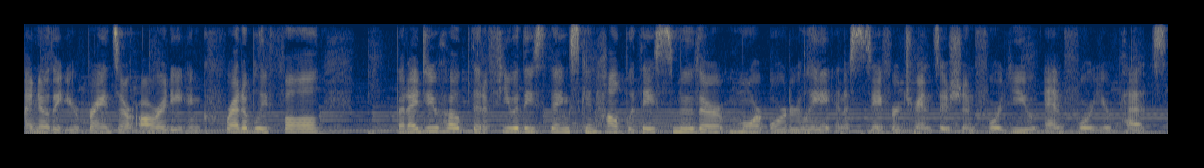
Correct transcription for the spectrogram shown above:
I know that your brains are already incredibly full. But I do hope that a few of these things can help with a smoother, more orderly, and a safer transition for you and for your pets.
